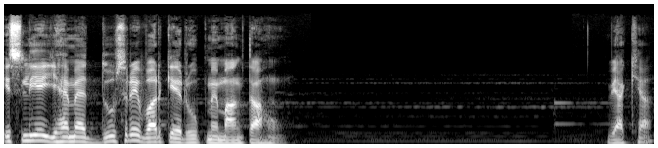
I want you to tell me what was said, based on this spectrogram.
इसलिए यह मैं दूसरे वर के रूप में माँगता हूँ। व्याख्या।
